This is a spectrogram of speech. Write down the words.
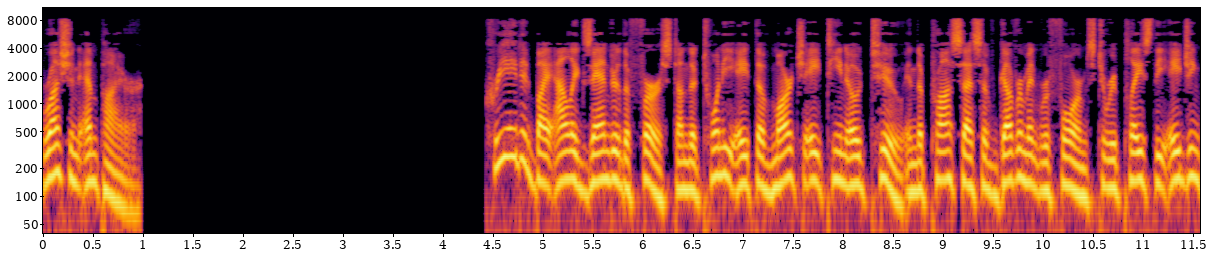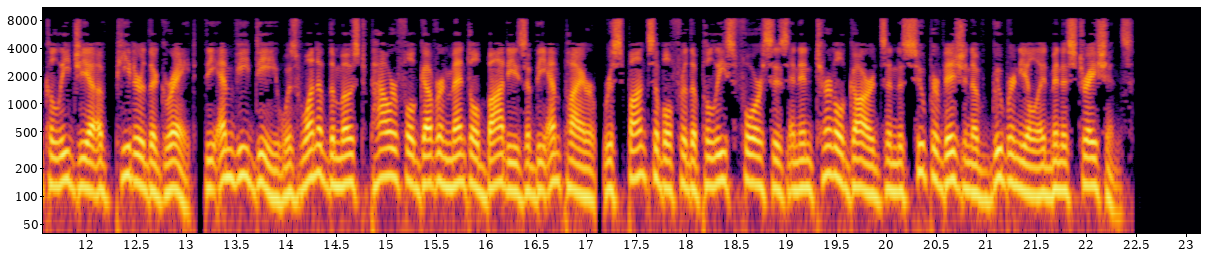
Russian Empire. Created by Alexander I on 28 March 1802 in the process of government reforms to replace the aging collegia of Peter the Great, the MVD was one of the most powerful governmental bodies of the empire, responsible for the police forces and internal guards and the supervision of gubernial administrations.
